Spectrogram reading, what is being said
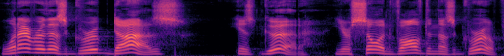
Whatever this group does is good. You're so involved in this group,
